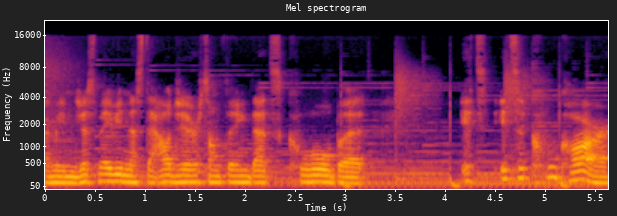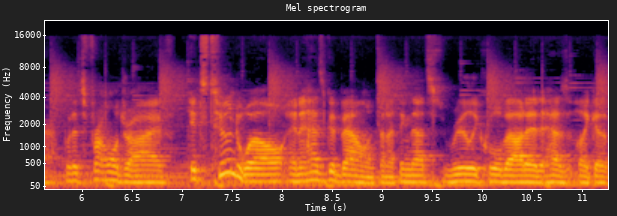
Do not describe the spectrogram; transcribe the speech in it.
I mean, just maybe nostalgia or something. That's cool, but it's it's a cool car, but it's front wheel drive. It's tuned well and it has good balance, and I think that's really cool about it. It has like a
